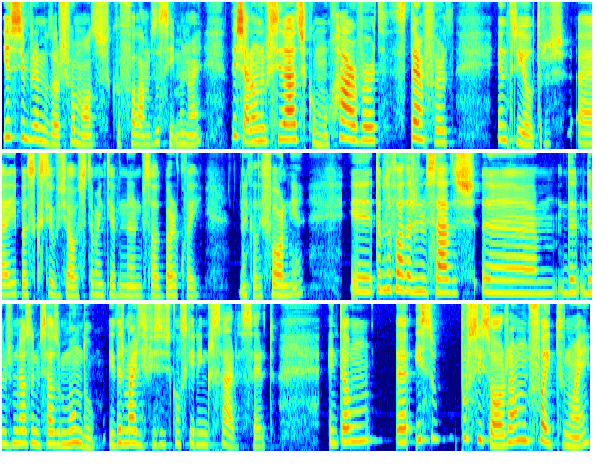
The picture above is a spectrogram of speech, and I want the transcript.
Estes empreendedores famosos que falámos acima, não é? Deixaram universidades como Harvard, Stanford entre outros. Uh, e penso que Steve Jobs também esteve na Universidade de Berkeley, na Califórnia. E estamos a falar das universidades, uh, de, das melhores universidades do mundo e das mais difíceis de conseguir ingressar, certo? Então, uh, isso por si só já é um feito, não é?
